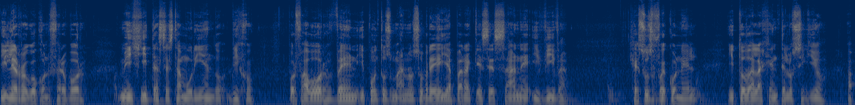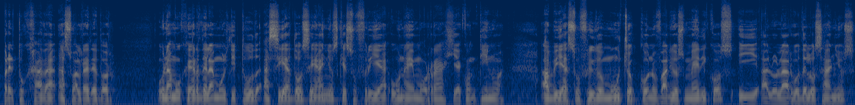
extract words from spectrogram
y le rogó con fervor, Mi hijita se está muriendo, dijo. Por favor, ven y pon tus manos sobre ella para que se sane y viva. Jesús fue con él, y toda la gente lo siguió, apretujada a su alrededor. Una mujer de la multitud hacía doce años que sufría una hemorragia continua. Había sufrido mucho con varios médicos y a lo largo de los años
